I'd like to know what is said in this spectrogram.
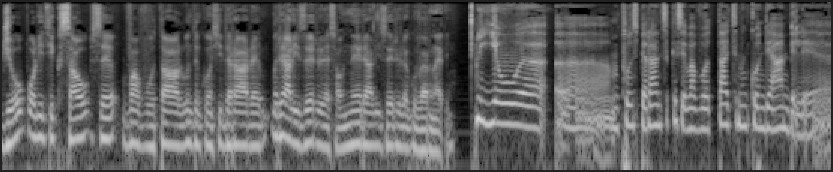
geopolitic sau se va vota luând în considerare realizările sau nerealizările guvernării? Eu uh, uh, îmi pun speranță că se va vota ținând cont de ambele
